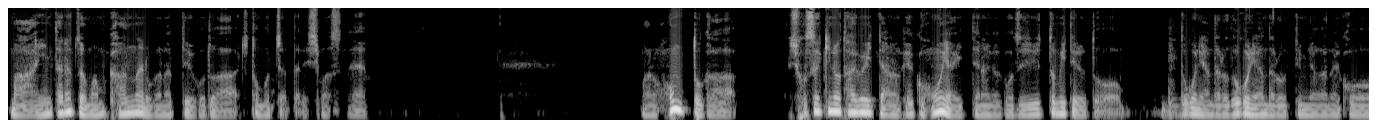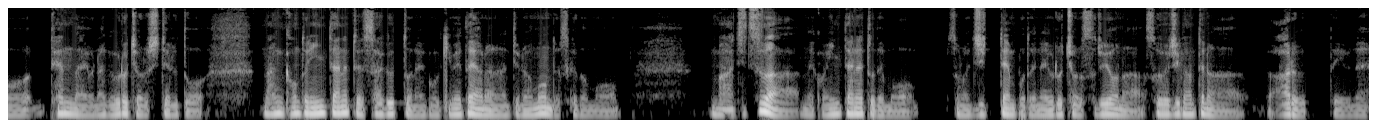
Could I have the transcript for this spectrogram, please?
まあ、インターネットはあんま変わんないのかなっていうことはちょっと思っちゃったりしますね。あの本とか書籍の類ってあの結構本屋行ってなんかこうじーっと見てると、どこにあるんだろう、どこにあるんだろうって見ながらね、こう、店内をなんかうろちょろしてると、なんか本当にインターネットでサクッとね、こう決めたよななんていうの思うんですけども、まあ実はね、こうインターネットでも、その実店舗でね、うろちょろするような、そういう時間っていうのはあるっていうね、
